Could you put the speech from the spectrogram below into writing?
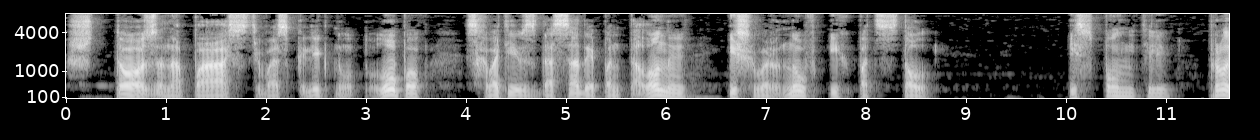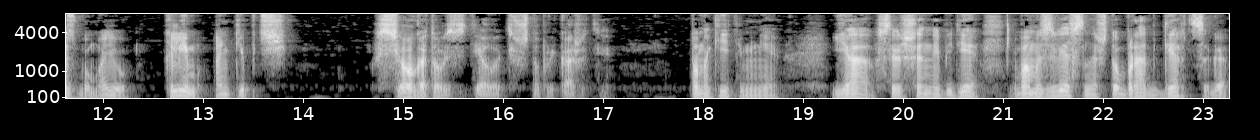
«Что за напасть!» — воскликнул Тулупов — схватив с досады панталоны и швырнув их под стол. «Исполните ли просьбу мою, Клим Антипч?» «Все готов сделать, что прикажете». «Помогите мне. Я в совершенной беде. Вам известно, что брат герцога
